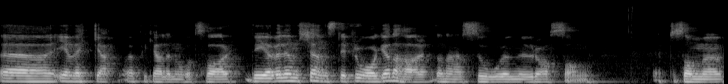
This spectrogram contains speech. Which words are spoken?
Uh, I en vecka och jag fick aldrig något svar. Det är väl en känslig fråga det här, den här zonen nu då som eftersom uh,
